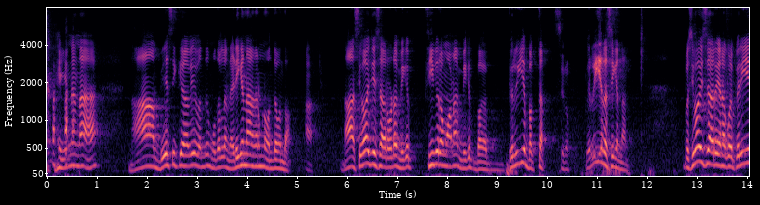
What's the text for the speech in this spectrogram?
என்னன்னா நான் பேசிக்காகவே வந்து முதல்ல நடிகனாகணும்னு வந்தவன் தான். நான் சிவாஜி சாரோட மிக தீவிரமான மிக ப பெரிய பக்தன். சிறப்பு. பெரிய ரசிகன் நான். இப்போ சிவாஜி சார் எனக்கு ஒரு பெரிய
